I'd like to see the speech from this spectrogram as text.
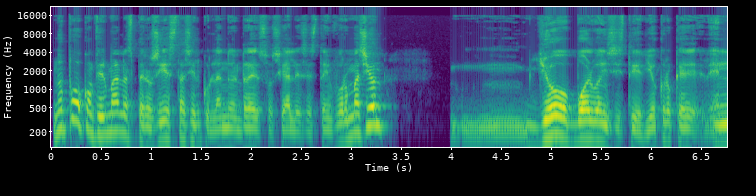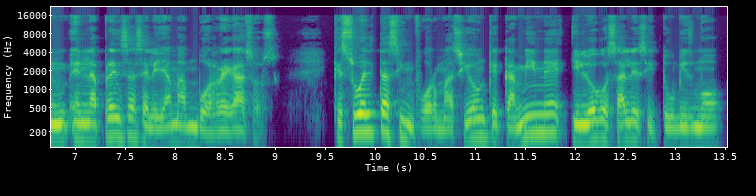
No puedo confirmarlas, pero sí está circulando en redes sociales esta información. Mm, yo vuelvo a insistir, yo creo que en, en la prensa se le llaman borregazos, que sueltas información que camine y luego sales y tú mismo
